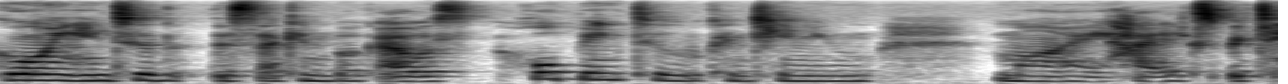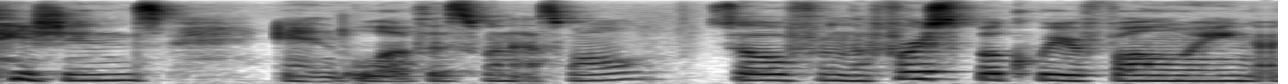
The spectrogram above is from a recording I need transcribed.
going into the second book, I was hoping to continue my high expectations and love this one as well. So from the first book, we are following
